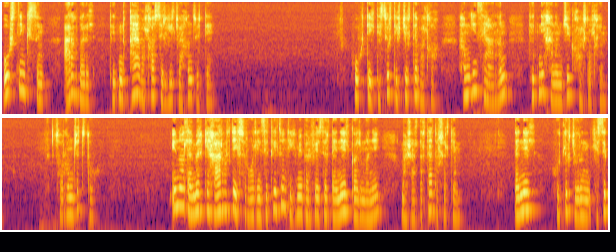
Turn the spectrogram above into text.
өөрсдийн гэсэн арга барил тэдэнд гай болохоос сэргийлж байх нь зүйтэй. Хүүхдийг төсвөр төвчээртэй болгох хамгийн сайн арга нь тэдний ханамжийг хойшлуулах юм. Сургамжит төв Энэ бол Америкийн Харвардын их сургуулийн сэтгэл зүйн тэнхимийн профессор Даниэл Голманы маш алдартай туршилт юм. Даниэл хөтлөгч өрн хэсэг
